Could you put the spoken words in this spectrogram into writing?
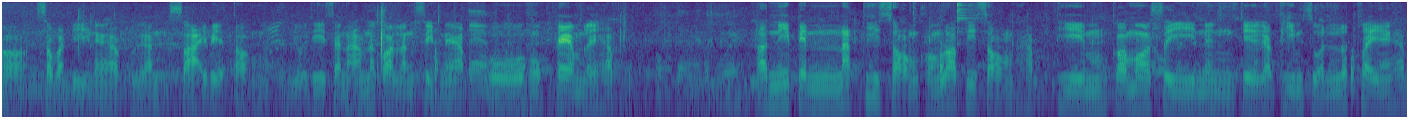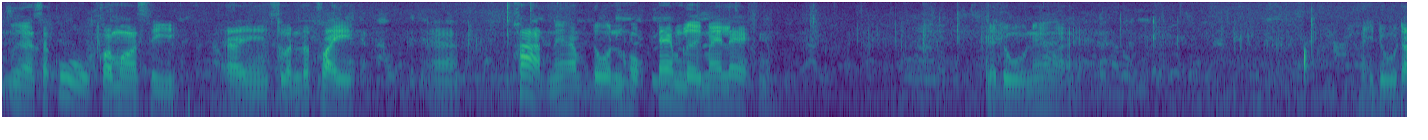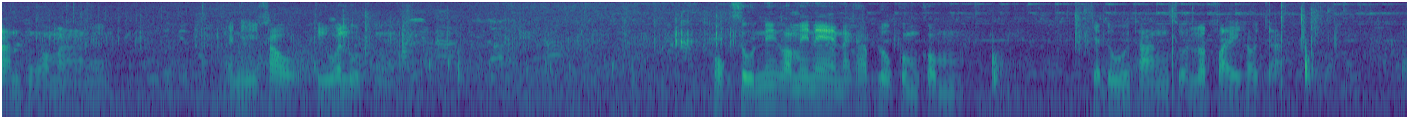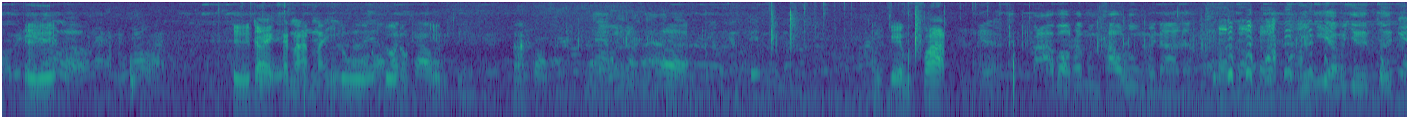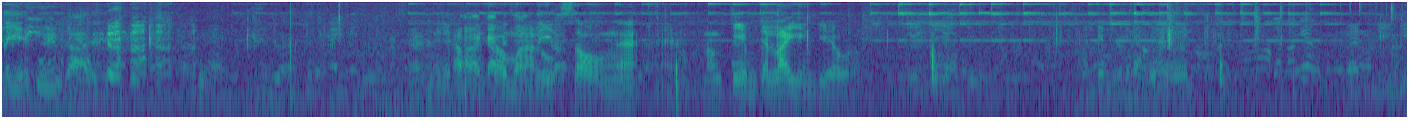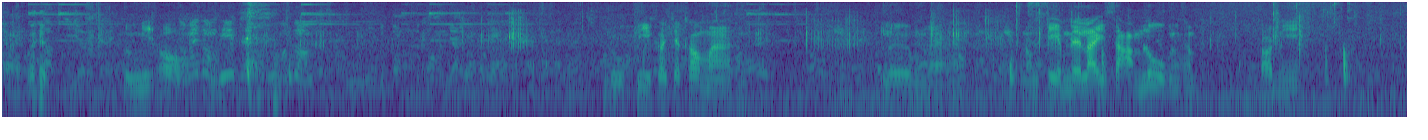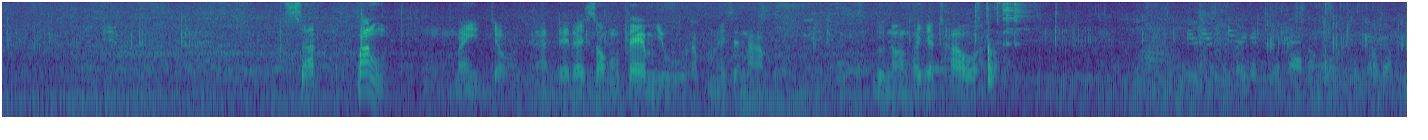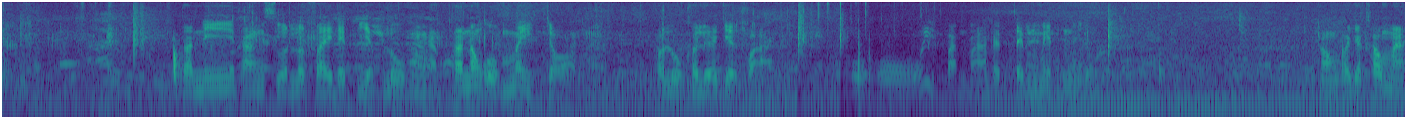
ก็สวัสดีนะครับ เพื่อนสายเบตองอยู่ที่สนามนครลังสิตนะครับ แต้ม โอ้หกแต้มเลยครับ หกแต้มแล้วอันนี้เป็นนัดที่ 2 ของรอบที่ 2 ครับ ทีมกม4 1 เจอกับทีมสวนรถไฟนะครับ เมื่อสักครู่กม4ไอสวนรถไฟอ่าพลาดนะครับ โดน 6 แต้มเลยไม้แรกนะครับจะดูนะว่า ให้ดูด้านหัวมานะ อันนี้เข้าถือว่าหลุดนะ60นี่ก็ไม่แน่นะครับ ลูกกลมๆ จะดูทางสวนรถไฟเขาจะตื้อตื้อได้ขนาดไหนดูดูน้องเกมนะน้องเกมฟาดเนี่ยป๋าบอกถ้ามึงเข้าลุ่งไปนานแล้วอีเหี้ยมายืนตีตีให้กูอยู่ได้ นนี้ครับขากลับไปเข้ามาตอนตีลูกแล้วสองนะฮะอ่าน้องเกมจะไล่อย่างเดียวครับไม่ยอมอยู่มันเป็นที่ทำเป็นเดินแม่นนี้เหี้ยเหี้ยอะไรลูกนี้ออกลูกเป็นตองเป็นตองใหญ่ดูพี่เขาจะเข้ามาครับ เริ่มแล้วฮะน้องเกมได้ไล่สามลูกนะครับ ตอนนี้ซัดปั้งอืม ไม่จอดนะ แต่ได้สองแต้มอยู่ครับในสนาม ดูน้องเขาจะเข้าอะไปกันเสียแต้มน้องเขาจะตอนนี้ทางสวนรถไฟได้เปรียบลูกนะครับ ถ้าน้องโอมไม่จอดนะเพราะลูกเขาเหลือเยอะกว่า โอ้โหปั่นมาแบบเต็มเม็ดนี่น้องเขาจะเข้ามา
